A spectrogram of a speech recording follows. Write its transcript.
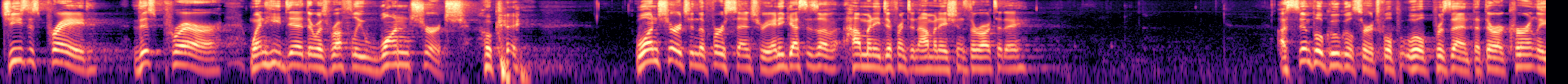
Jesus prayed this prayer, when he did, there was roughly one church, okay? One church in the first century. Any guesses of how many different denominations there are today? A simple Google search will, will present that there are currently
